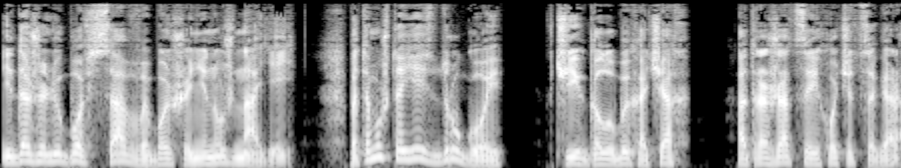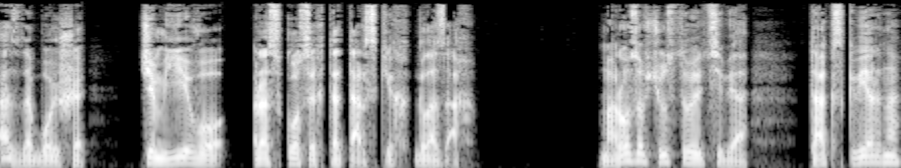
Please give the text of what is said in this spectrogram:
И даже любовь Саввы больше не нужна ей, потому что есть другой, в чьих голубых очах отражаться и хочется гораздо больше, чем в его раскосых татарских глазах. Морозов чувствует себя так скверно,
